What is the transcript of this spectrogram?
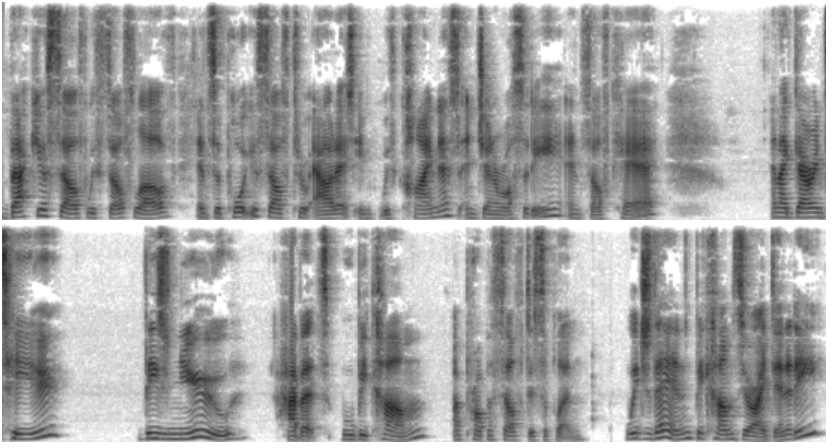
Back yourself with self love and support yourself throughout it in, with kindness and generosity and self care. And I guarantee you, these new habits will become a proper self discipline, which then becomes your identity,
